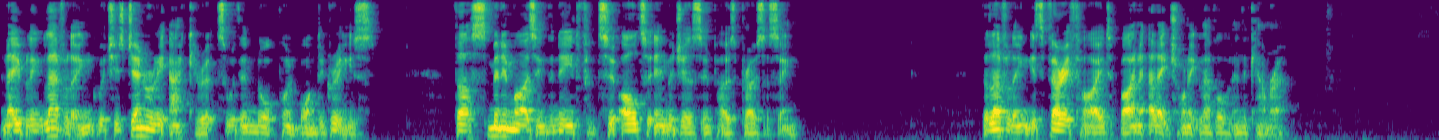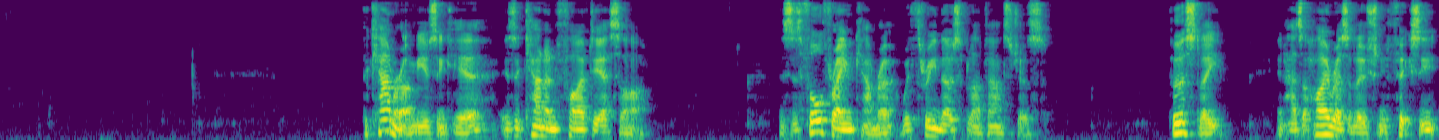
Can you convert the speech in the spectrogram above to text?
enabling levelling which is generally accurate to within 0.1 degrees thus minimizing the need for, to alter images in post-processing. The leveling is verified by an electronic level in the camera. The camera I'm using here is a Canon 5DSR. This is a full frame camera with three notable advantages. Firstly, it has a high resolution 50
